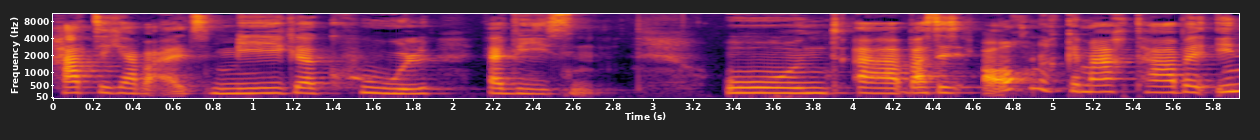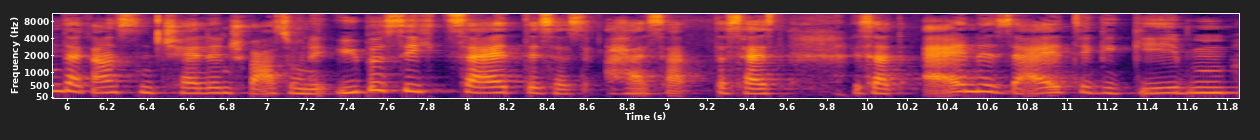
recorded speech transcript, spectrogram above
hat sich aber als mega cool erwiesen. Und äh, was ich auch noch gemacht habe in der ganzen Challenge war so eine Übersichtsseite. Das heißt, das heißt, es hat eine Seite gegeben,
